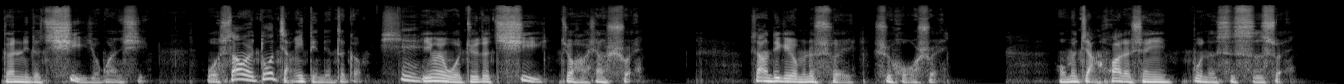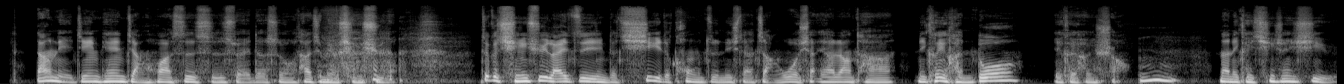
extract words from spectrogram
跟你的气有关系。我稍微多讲一点点这个，是因为我觉得气就好像水，上帝给我们的水是活水，我们讲话的声音不能是死水。当你今天讲话是死水的时候，它是没有情绪的。这个情绪来自于你的气的控制，你想掌握，想要让它，你可以很多，也可以很少。嗯，那你可以轻声细语，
